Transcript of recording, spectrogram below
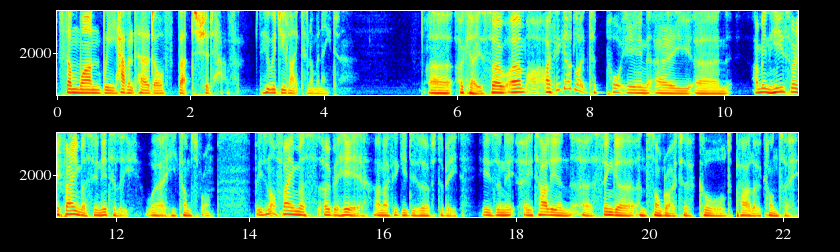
someone we haven't heard of but should have. Who would you like to nominate? Uh, okay, so um, I think I'd like to put in a. An, I mean, he's very famous in Italy, where he comes from, but he's not famous over here, and I think he deserves to be. He's an Italian uh, singer and songwriter called Paolo Conte.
